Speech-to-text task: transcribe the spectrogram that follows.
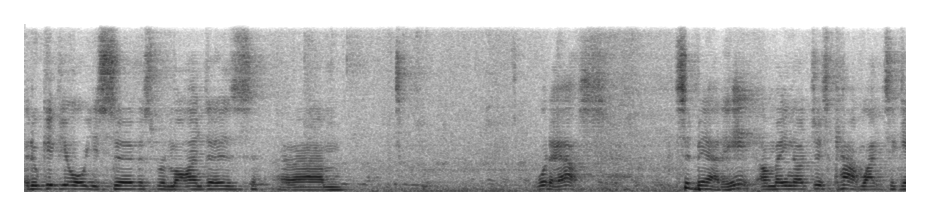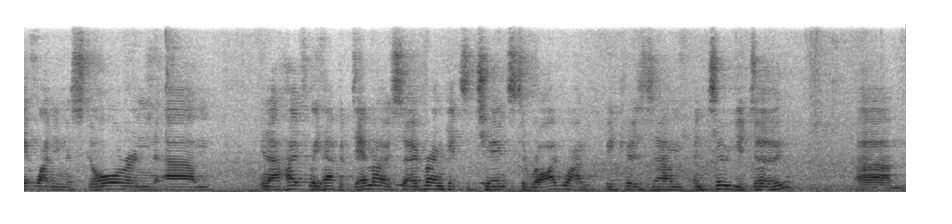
It'll give you all your service reminders. Um, what else? That's about it. I mean, I just can't wait to get one in the store and, um, you know, hopefully have a demo so everyone gets a chance to ride one because um, until you do, um,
